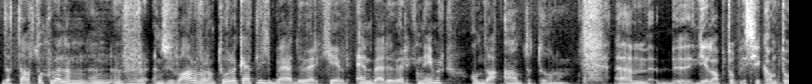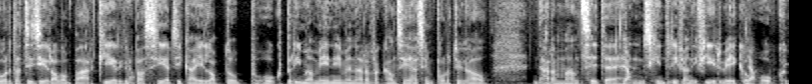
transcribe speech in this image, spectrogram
dat daar toch wel een, een, een, zware verantwoordelijkheid ligt bij de werkgever en bij de werknemer om dat aan te tonen. Um, je laptop is je kantoor, dat is hier al een paar keer gepasseerd. Je kan je laptop ook prima meenemen naar een vakantiehuis in Portugal, daar een maand zitten en misschien drie van die vier weken ook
